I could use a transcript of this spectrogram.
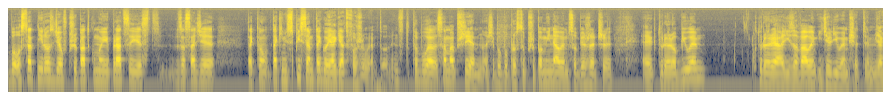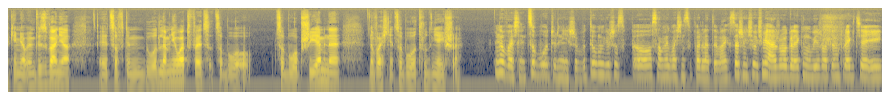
bo ostatni rozdział w przypadku mojej pracy jest w zasadzie taką, takim spisem tego, jak ja tworzyłem to. Więc to, to była sama przyjemność, bo po prostu przypominałem sobie rzeczy, e, które robiłem, które realizowałem i dzieliłem się tym, jakie miałem wyzwania, e, co w tym było dla mnie łatwe, co, co, było, co było przyjemne, no właśnie, co było trudniejsze. No właśnie, co było trudniejsze? Bo ty mówisz o, o samych właśnie superlatywach. Strasznie się uśmiechasz w ogóle, jak mówisz o tym projekcie i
